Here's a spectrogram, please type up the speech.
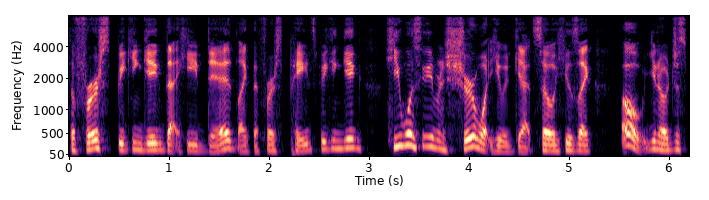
the first speaking gig that he did, like the first paid speaking gig, he wasn't even sure what he would get. So he was like, oh, you know, just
